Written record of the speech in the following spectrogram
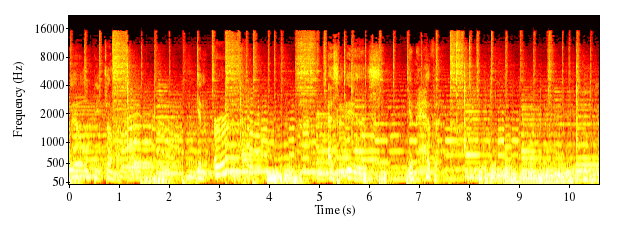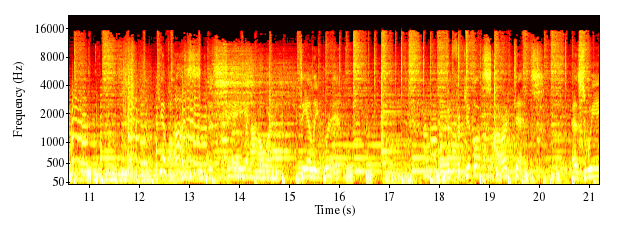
will be done in earth as it is in heaven. Give us this day our daily bread and forgive us our debts as we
